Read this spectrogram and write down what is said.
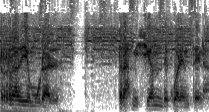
Radio Mural. Transmisión de cuarentena.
